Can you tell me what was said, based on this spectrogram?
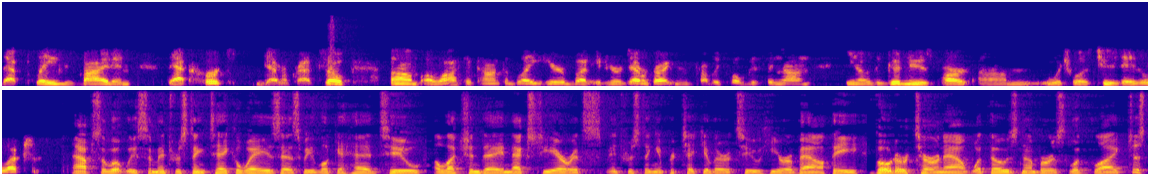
that plagues Biden that hurts Democrats? So um, a lot to contemplate here, but if you're a Democrat, you're probably focusing on you know the good news part, um, which was Tuesday's election. Absolutely. Some interesting takeaways as we look ahead to Election Day next year. It's interesting in particular to hear about the voter turnout, what those numbers look like. Just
